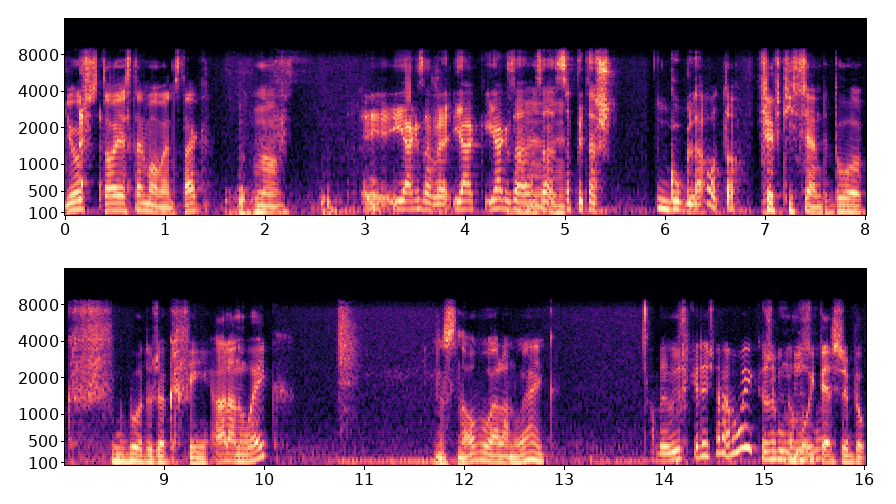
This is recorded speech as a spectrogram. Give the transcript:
Już to jest ten moment, tak? No. Jak, zawe- jak, jak za, za, zapytasz Google'a o to? 50 Cent. Było, krw, było dużo krwi. Alan Wake? No znowu Alan Wake. A był już kiedyś Alan Wake? Że No mój pierwszy był.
